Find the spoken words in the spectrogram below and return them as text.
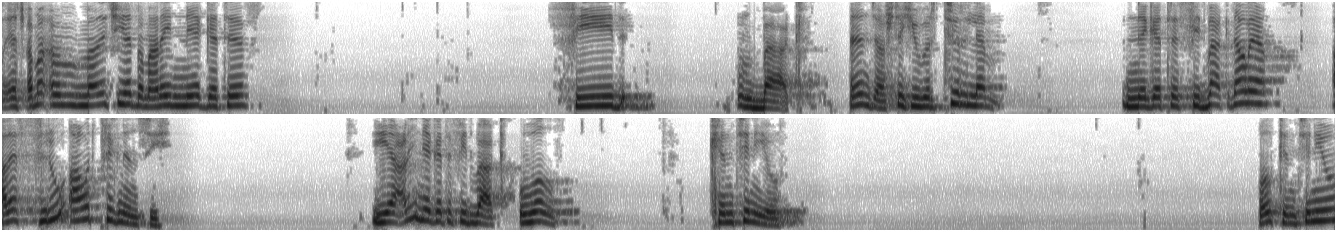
LH ئەمە ئەم مانای چی هەیە بە مانای نێگەتیڤ فید باک ئەجا شتێکی ورتر لەم نێگەتیڤ فیدباک ناڵێ ئەڵێ فرو ئاوت پرگنسی یعنی نێگەتیڤ فیدباک وڵ continue will continue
